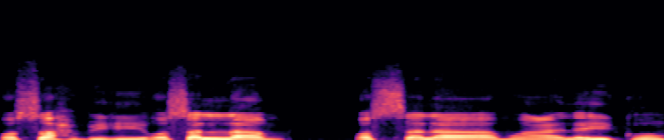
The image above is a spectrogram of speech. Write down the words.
ওয়া সাহবিহি ওয়া সাল্লাম ওয়াসসালামু আলাইকুম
